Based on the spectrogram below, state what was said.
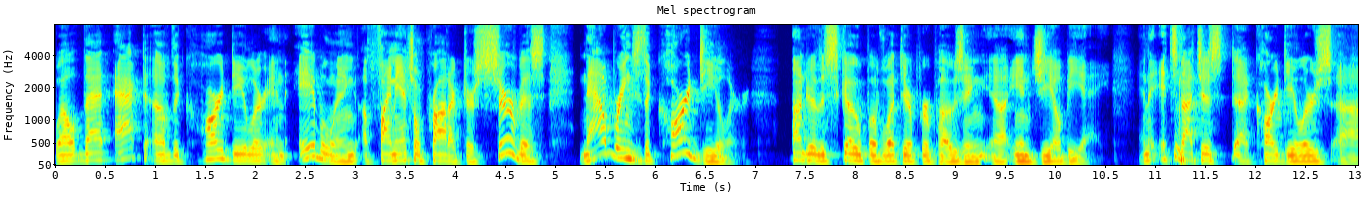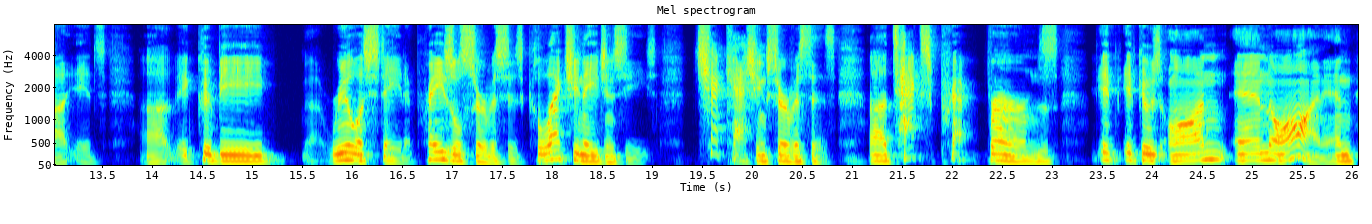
well, that act of the car dealer enabling a financial product or service now brings the car dealer under the scope of what they're proposing uh, in GLBA. And it's not just uh, car dealers, uh, it's, uh, it could be uh, real estate, appraisal services, collection agencies, check cashing services, uh, tax prep firms. It, it goes on and on. And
